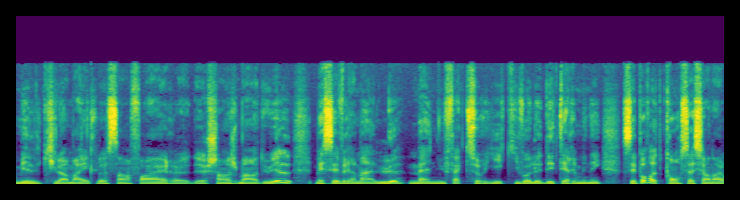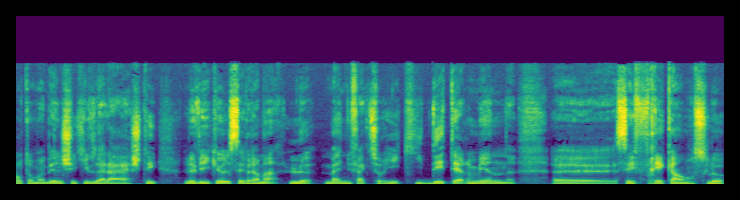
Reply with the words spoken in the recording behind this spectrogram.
000 km sans faire euh, de changement d'huile, mais c'est vraiment le manufacturier qui va le déterminer. C'est pas votre concessionnaire automobile chez qui vous allez acheter le véhicule, c'est vraiment le manufacturier qui détermine euh, ces fréquences-là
